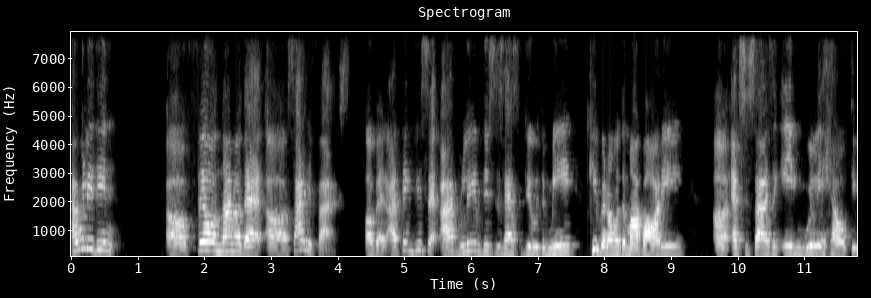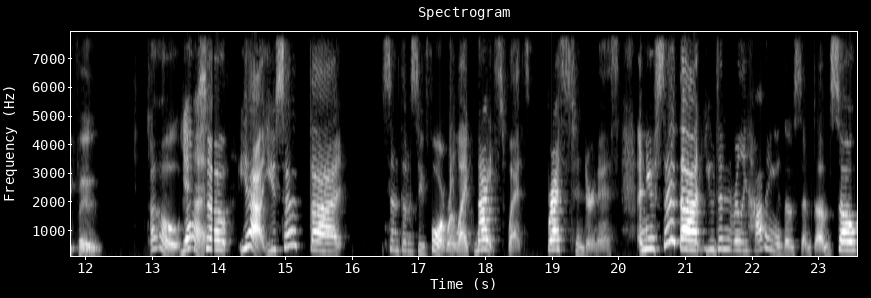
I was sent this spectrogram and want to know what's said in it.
I really didn't uh, feel none of that uh, side effects of it. I think this, I believe this is, has to do with me keeping on with my body, uh, exercising, eating really healthy food. Oh, Yeah. So, yeah, you said that symptoms before were like night sweats, breast tenderness, and you said that you didn't really have any of those symptoms. So,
